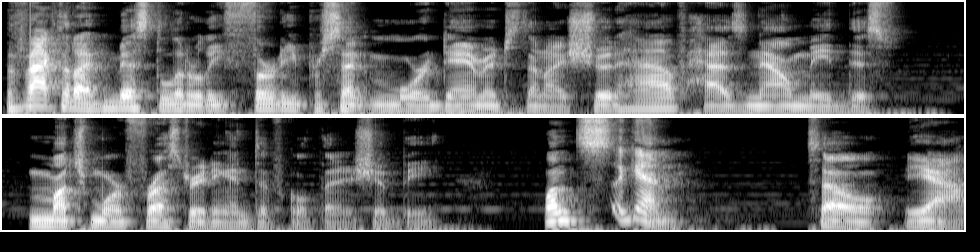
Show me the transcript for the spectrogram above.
The fact that I've missed literally 30% more damage than I should have has now made this much more frustrating and difficult than it should be. Once again. So, yeah,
